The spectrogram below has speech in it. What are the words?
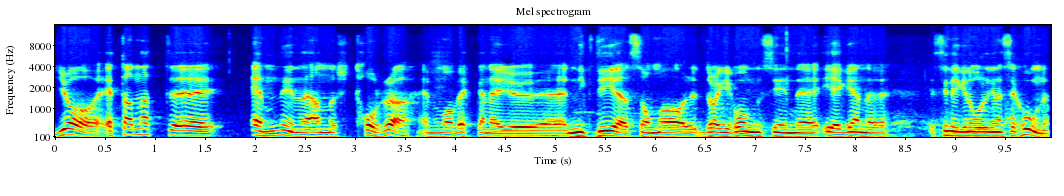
Ja, ett annat eh, ämne i den annars torra MMA-veckan är ju eh, Nick Diaz som har dragit igång sin, eh, egen, eh, sin egen organisation,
